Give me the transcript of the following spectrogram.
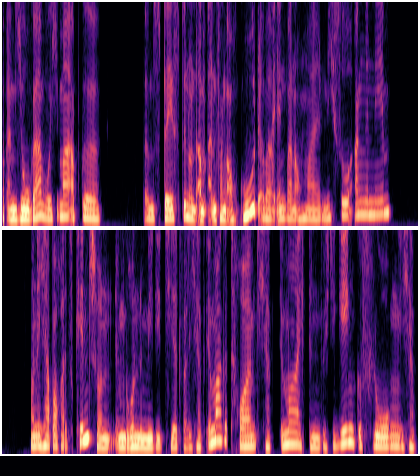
beim Yoga, wo ich immer abgespaced bin und am Anfang auch gut, aber irgendwann auch mal nicht so angenehm. Und ich habe auch als Kind schon im Grunde meditiert, weil ich habe immer geträumt, ich habe immer, ich bin durch die Gegend geflogen, ich habe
